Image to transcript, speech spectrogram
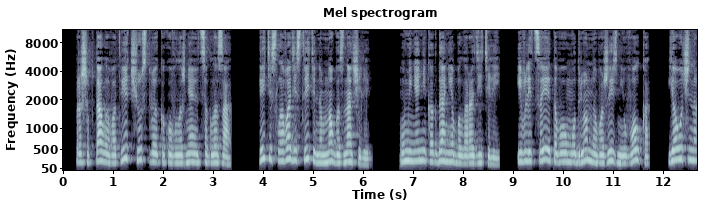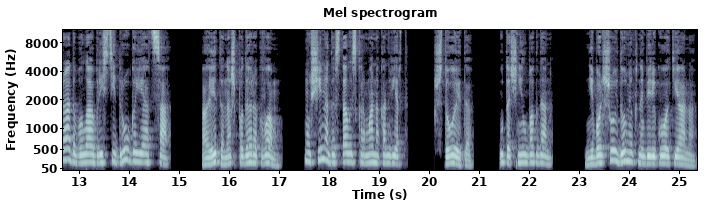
– прошептала в ответ, чувствуя, как увлажняются глаза. Эти слова действительно много значили. У меня никогда не было родителей, и в лице этого умудренного жизнью волка я очень рада была обрести друга и отца. «А это наш подарок вам». Мужчина достал из кармана конверт. «Что это?» – уточнил Богдан. «Небольшой домик на берегу океана.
